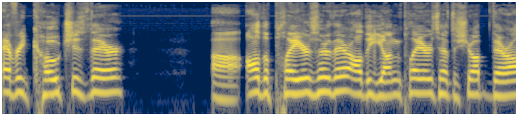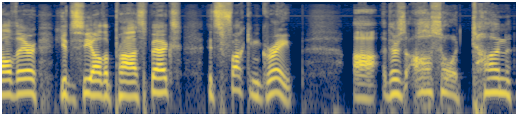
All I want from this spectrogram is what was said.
every coach is there. Uh, all the players are there. All the young players have to show up. They're all there. You get to see all the prospects. It's fucking great. Uh, there's also a ton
